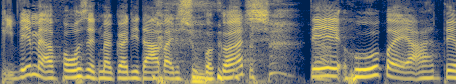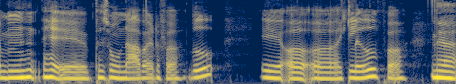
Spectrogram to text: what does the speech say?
bliv ved med at fortsætte med at gøre dit arbejde super godt. Det ja. håber jeg, dem øh, personen arbejder for, ved øh, og, og er glade for. Ja.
